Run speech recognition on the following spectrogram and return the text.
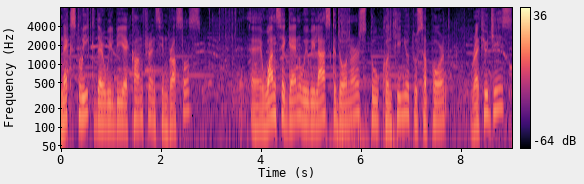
Next week, there will be a conference in Brussels. Uh, once again, we will ask donors to continue to support refugees,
